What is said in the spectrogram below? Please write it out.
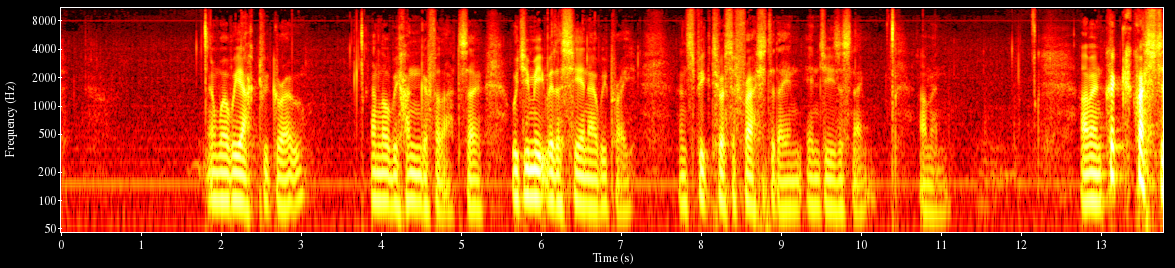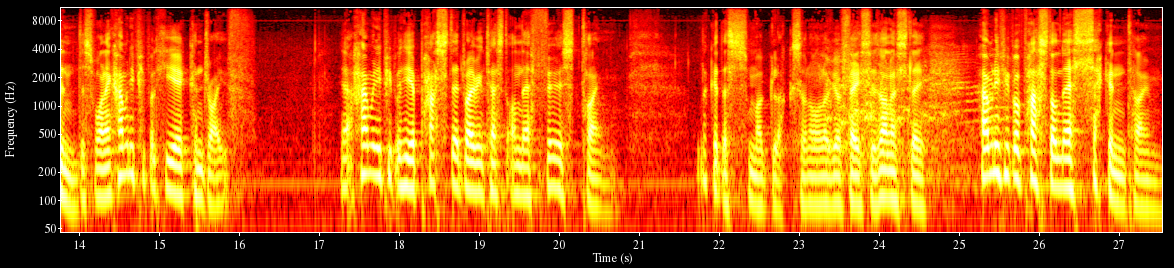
And where we act, we grow. And Lord, we hunger for that. So would you meet with us here now, we pray, and speak to us afresh today in, in Jesus' name. Amen. Amen. Quick question this morning. How many people here can drive? Yeah, how many people here passed their driving test on their first time? Look at the smug looks on all of your faces, honestly. How many people passed on their second time?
